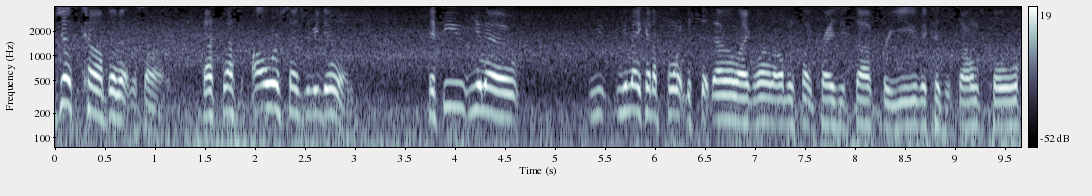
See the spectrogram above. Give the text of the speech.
just complement the song. That's that's all we're supposed to be doing. If you, you know, you, you make it a point to sit down and like learn all this like crazy stuff for you because it sounds cool,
